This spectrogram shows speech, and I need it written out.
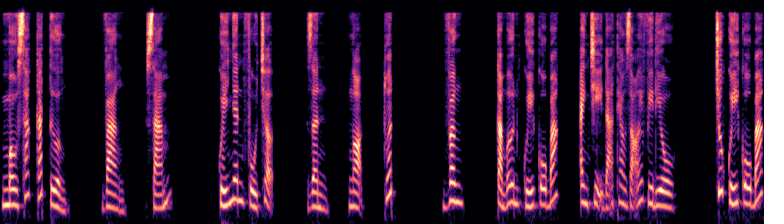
Màu sắc cát tường, vàng, xám. Quý nhân phù trợ, dần, ngọn, thuất. Vâng, cảm ơn quý cô bác, anh chị đã theo dõi video. Chúc quý cô bác,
